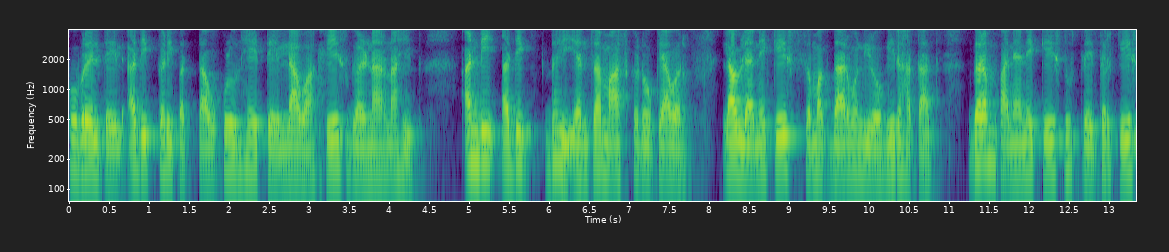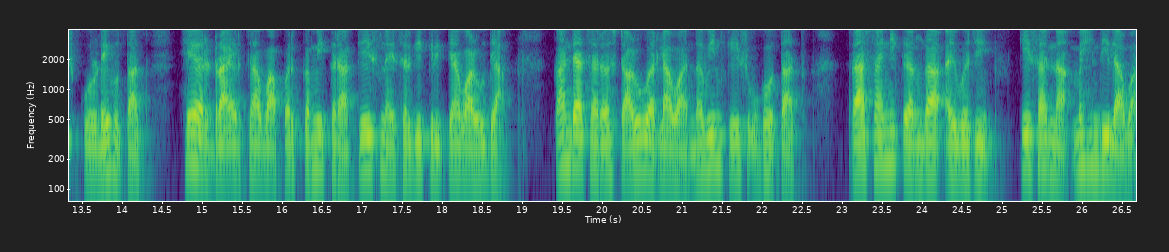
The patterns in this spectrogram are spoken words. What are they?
खोबरेल तेल अधिक कढीपत्ता उकळून हे तेल लावा. केस गळणार नाहीत. अंडी अधिक दही यांचा मास्क डोक्यावर लावल्याने केस चमकदार व निरोगी राहतात. गरम पाण्याने केस धुतले तर केस कोरडे होतात. हेअर ड्रायरचा वापर कमी करा. केस नैसर्गिकरित्या वाळू द्या. कांद्याचा रस टाळूवर लावा नवीन केस उगवतात. रासायनिक रंगाऐवजी केसांना मेहंदी लावा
